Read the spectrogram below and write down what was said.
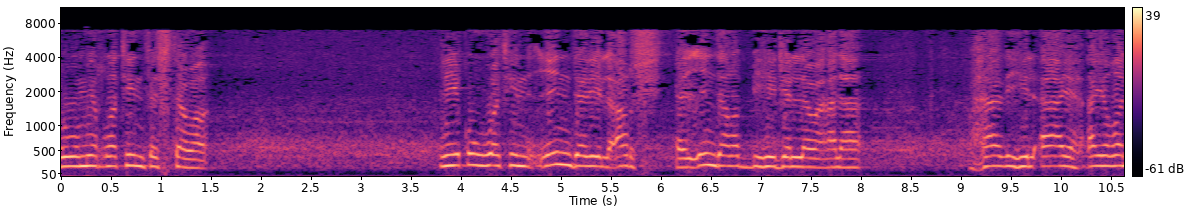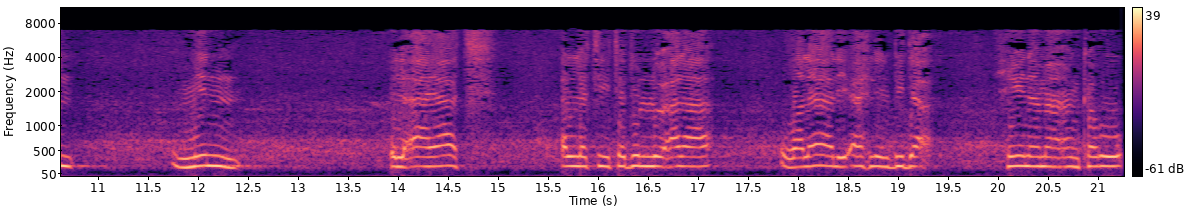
ذو مرة فاستوى ذي قوة عند ذي العرش أي عند ربه جل وعلا. وهذه الآية أيضا من الآيات التي تدل على ضلال أهل البدع حينما أنكروا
